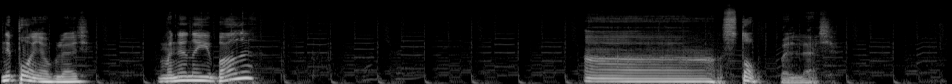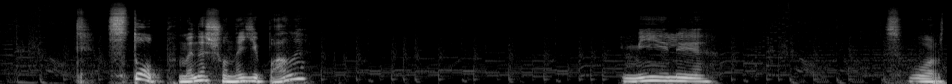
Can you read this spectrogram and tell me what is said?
Не поняв, блядь. Мене наїбали? А, стоп, блядь. Стоп! Мене що, наїбали? Мілі. Сворд.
